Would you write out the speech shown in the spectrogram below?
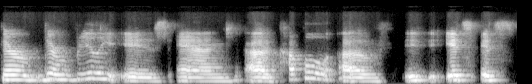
there there really is and a couple of it, it's it's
